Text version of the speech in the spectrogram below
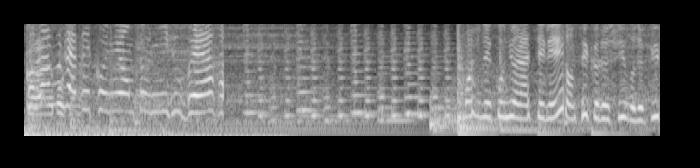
Comment vous avez connu Anthony Joubert? Moi je l'ai connu à la télé, on ne fait que le suivre depuis.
